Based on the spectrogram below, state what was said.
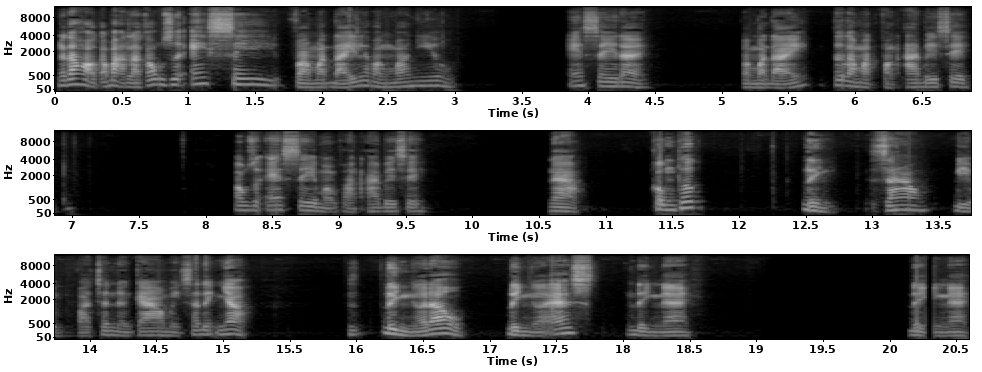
người ta hỏi các bạn là góc giữa SC và mặt đáy là bằng bao nhiêu? SC đây, và mặt đáy, tức là mặt phẳng ABC góc giữa SC và mặt phẳng ABC nào, công thức, đỉnh, giao, điểm và chân đường cao mình xác định nhá. Đỉnh ở đâu? Đỉnh ở S, đỉnh này đỉnh này.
